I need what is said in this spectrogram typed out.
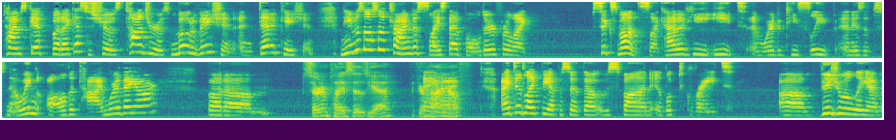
time skip, but I guess it shows Tanjiro's motivation and dedication. And he was also trying to slice that boulder for like six months. Like, how did he eat and where did he sleep? And is it snowing all the time where they are? But um, Certain places, yeah. If you're high enough. I did like the episode though. It was fun. It looked great. Um, visually, I'm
